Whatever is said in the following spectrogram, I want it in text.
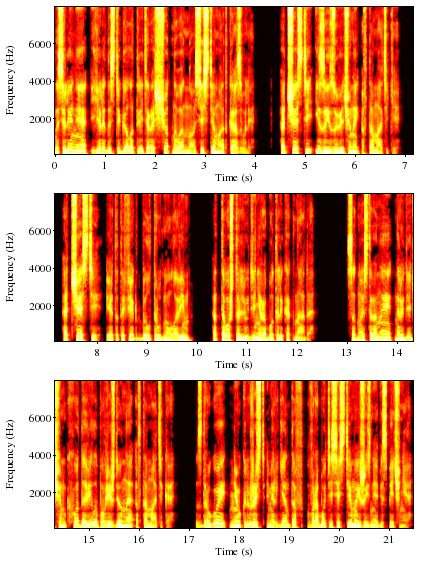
Население еле достигало трети расчетного, но системы отказывали. Отчасти из-за изувеченной автоматики. Отчасти, и этот эффект был трудноуловим, от того, что люди не работали как надо. С одной стороны, на людей Ченгхо давила поврежденная автоматика. С другой – неуклюжесть эмергентов в работе системой жизнеобеспечения.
